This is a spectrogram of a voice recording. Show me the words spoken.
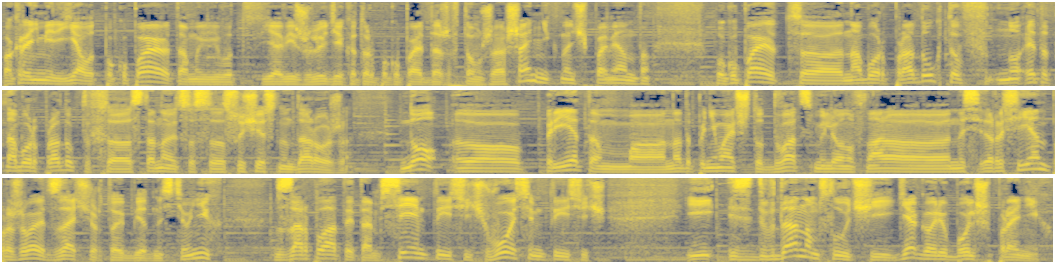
по крайней мере, я вот покупаю, там, и вот я вижу людей, которые покупают даже в том же Ашанник, ночи помянутом, покупают э, набор продуктов, но этот набор продуктов э, становится существенно дороже. Но э, при этом э, надо понимать, что 20 миллионов на- нас- россиян проживают за чертой бедности. У них с зарплатой там 7 тысяч, 8 тысяч. И в данном случае я говорю больше про них.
